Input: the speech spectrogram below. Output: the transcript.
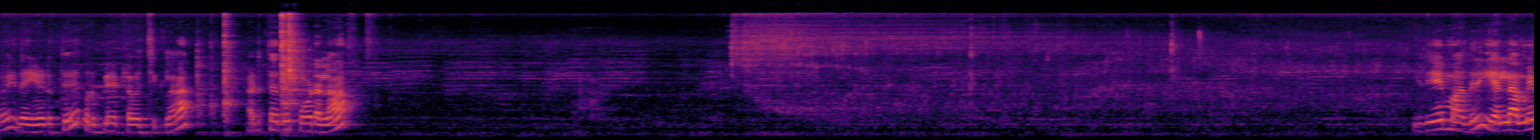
இப்போ இதை எடுத்து ஒரு பிளேட்டில் வச்சுக்கலாம். அடுத்தது போடலாம். இதே மாதிரி எல்லாமே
